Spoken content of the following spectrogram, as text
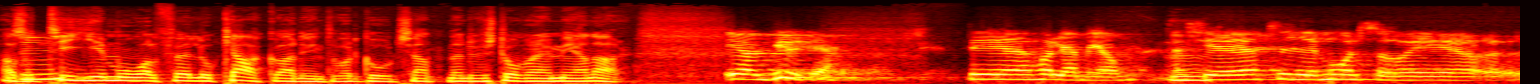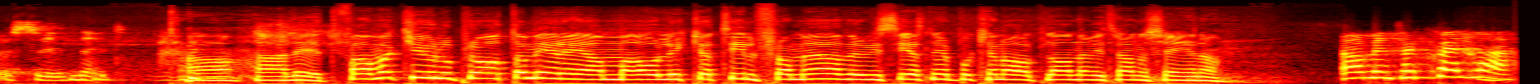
Alltså Mm. 10 mål för Lukaku hade inte varit godkänt, men du förstår vad jag menar. Ja, gud ja. Det håller jag med om. Alltså, gör jag tio mål så är jag svinnöjd. Ja, härligt. Fan vad kul att prata med dig Emma och lycka till framöver. Vi ses nere på kanalplan när vi tränar tjejerna. Ja, men tack själva.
